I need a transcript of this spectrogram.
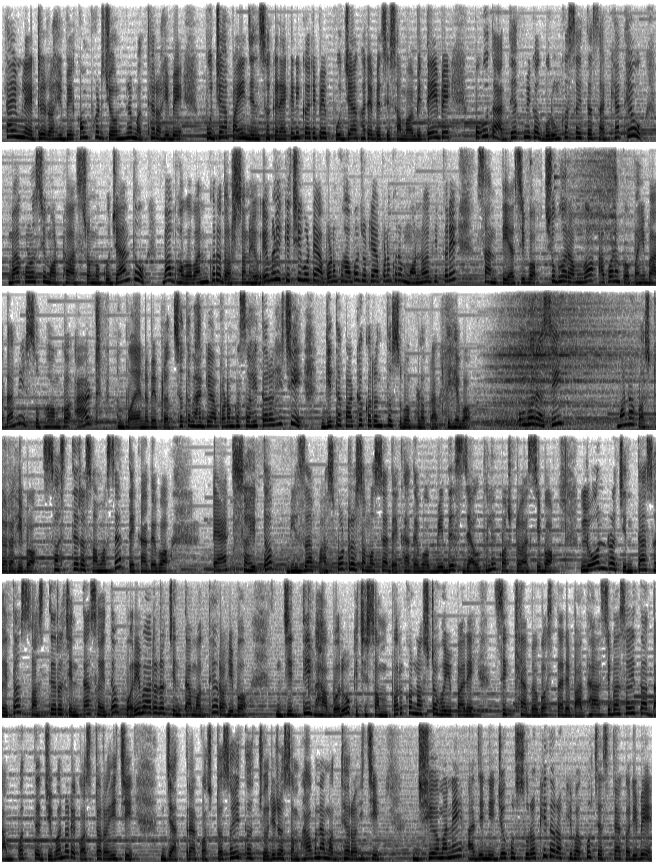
ଲାଇମ୍ ଲାଇଟ୍ରେ ରହିବେ କମ୍ଫର୍ଟ ଜୋନ୍ରେ ମଧ୍ୟ ରହିବେ। ପୂଜା ପାଇଁ ଜିନିଷ କିଣାକିଣି କରିବେ ପୂଜା ଘରେ ବେଶୀ ସମୟ ବିତେଇବେ। ବହୁତ ଆଧ୍ୟାତ୍ମିକ ଗୁରୁଙ୍କ ସହିତ ସାକ୍ଷାତ ହେଉ ବା କୌଣସି ମଠ ଆଶ୍ରମକୁ ଯାଆନ୍ତୁ ବା ଭଗବାନଙ୍କର ଦର୍ଶନ ହେଉ। ଏଭଳି କିଛି ଗୋଟେ ଆପଣଙ୍କୁ ହେବ ଯେଉଁଠି ଆପଣଙ୍କର ମନ ଭିତରେ ଶାନ୍ତି ଆସିବ। ଶୁଭ ରଙ୍ଗ ଆପଣଙ୍କ ପାଇଁ ବାଦାମୀ ଶୁଭ ଅଙ୍କ ଆଠ। ବୟାନବେ ପ୍ରତିଶତ ଭାଗ୍ୟ ଆପଣଙ୍କ ସହିତ ରହିଛି। ଗୀତା ପାଠ କରନ୍ତୁ ଶୁଭ ଫଳ ପ୍ରାପ୍ତି ହେବ। କୁମ୍ଭ ରାଶି ମନ କଷ୍ଟ ରହିବ। ସ୍ୱାସ୍ଥ୍ୟର ସମସ୍ୟା ଦେଖାଦେବ। ଟ୍ୟାକ୍ସ ସହିତ ଭିସା ପାସପୋର୍ଟର ସମସ୍ୟା ଦେଖାଦେବ। ବିଦେଶ ଯାଉଥିଲେ କଷ୍ଟ ଆସିବ। ଲୋନ୍ର ଚିନ୍ତା ସହିତ ସ୍ୱାସ୍ଥ୍ୟର ଚିନ୍ତା ସହିତ ପରିବାରର ଚିନ୍ତା ମଧ୍ୟ ରହିବ। ଜିଦ୍ଦି ଭାବରୁ କିଛି ସମ୍ପର୍କ ନଷ୍ଟ ହୋଇପାରେ। ଶିକ୍ଷା ବ୍ୟବସ୍ଥାରେ ବାଧା ଆସିବା ସହିତ ଦାମ୍ପତ୍ୟ ଜୀବନରେ କଷ୍ଟ ରହିଛି। ଯାତ୍ରା କଷ୍ଟ ସହିତ ଚୋରିର ସମ୍ଭାବନା ମଧ୍ୟ ରହିଛି। ଝିଅମାନେ ଆଜି ନିଜକୁ ସୁରକ୍ଷିତ ରଖିବାକୁ ଚେଷ୍ଟା କରିବେ।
